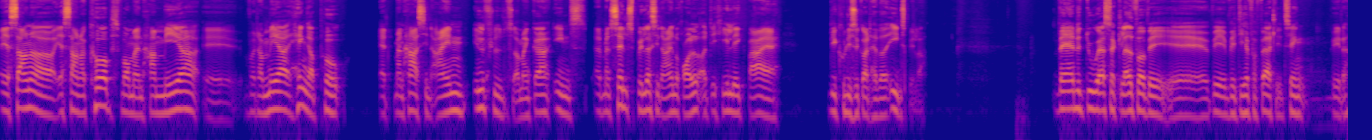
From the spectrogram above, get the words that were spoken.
Og jeg savner, jeg savner co hvor man har mere, øh, hvor der mere hænger på, at man har sin egen indflydelse, og man gør ens, at man selv spiller sin egen rolle, og det hele ikke bare er, vi kunne lige så godt have været én spiller. Hvad er det, du er så glad for ved, øh, ved, ved de her forfærdelige ting, Peter?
